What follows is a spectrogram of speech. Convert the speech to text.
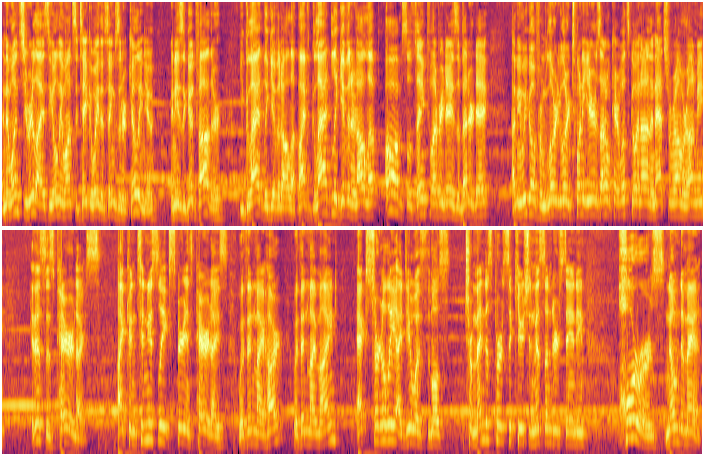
And then once you realize He only wants to take away the things that are killing you, and He's a good Father, you gladly give it all up. I've gladly given it all up. Oh, I'm so thankful every day is a better day. I mean, we go from glory to glory 20 years. I don't care what's going on in the natural realm around me. This is paradise. I continuously experience paradise within my heart, within my mind. Externally, I deal with the most tremendous persecution, misunderstanding, horrors known to man.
